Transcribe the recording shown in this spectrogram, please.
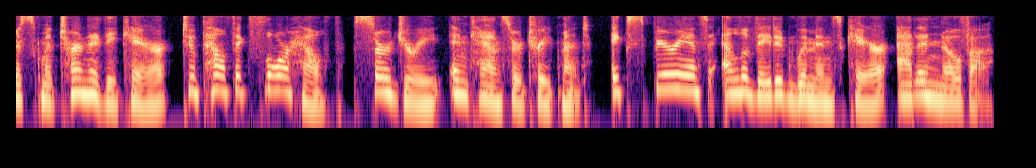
risk maternity care to pelvic floor health, surgery, and cancer treatment. Experience elevated women's care at Inova.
